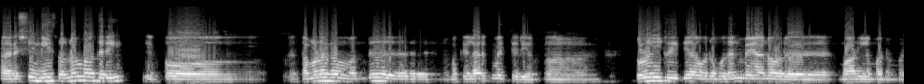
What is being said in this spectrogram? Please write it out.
ரிஷி நீ சொன்ன மாதிரி இப்போ தமிழகம் வந்து நமக்கு எல்லாருக்குமே தெரியும். தொழில் ரீதியா ஒரு முதன்மையான ஒரு மாநிலமா நம்ம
